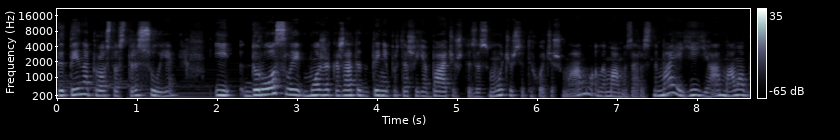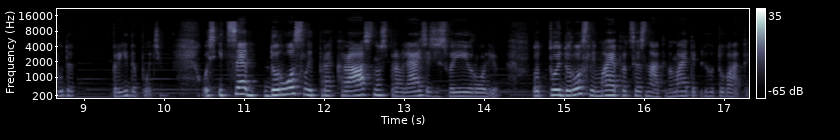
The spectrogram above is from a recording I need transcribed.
Дитина просто стресує. І дорослий може казати дитині про те, що я бачу, що ти засмучишся, ти хочеш маму, але мами зараз немає, їй я, мама буде прийде потім. Ось і це дорослий прекрасно справляється зі своєю ролью. От той дорослий має про це знати, ви маєте підготувати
